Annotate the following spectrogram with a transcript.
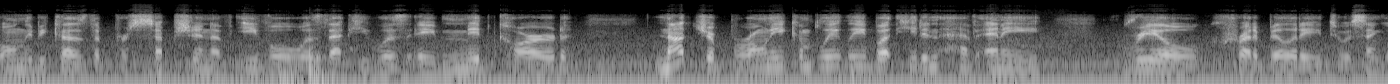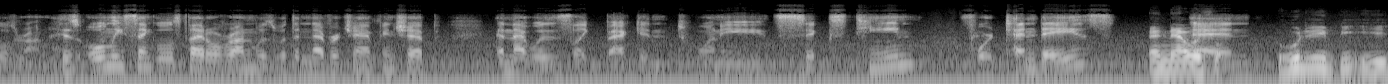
only because the perception of Evil was that he was a mid card, not jabroni completely, but he didn't have any real credibility to a singles run. His only singles title run was with the Never Championship, and that was like back in 2016 for 10 days. And that was and who did he beat? He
